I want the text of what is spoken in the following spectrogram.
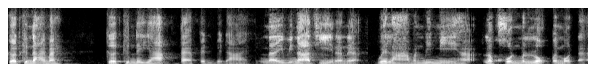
เกิดขึ้นได้ไหมเกิดขึ้นได้ยากแต่เป็นไปได้ ในวินาทีนั้นเนี่ยเวลามันไม่มีฮะแล้วคนมันลกไปหมดอะ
